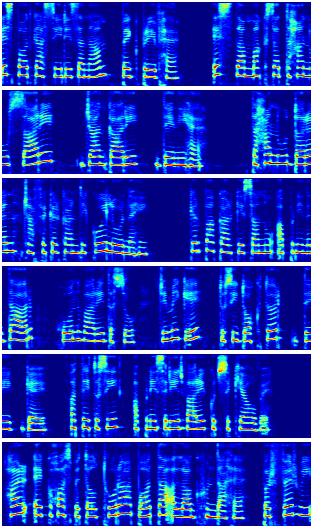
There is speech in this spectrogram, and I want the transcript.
ਇਸ ਪੋਡਕਾਸਟ ਸੀਰੀਜ਼ ਦਾ ਨਾਮ ਬਿਗ ਬ੍ਰੇਵ ਹੈ। ਇਸ ਦਾ ਮਕਸਦ ਤੁਹਾਨੂੰ ਸਾਰੇ ਜਾਣਕਾਰੀ ਦੇਣੀ ਹੈ। ਤੁਹਾਨੂੰ ਡਰਨ ਜਾਂ ਫਿਕਰ ਕਰਨ ਦੀ ਕੋਈ ਲੋੜ ਨਹੀਂ। ਕਿਰਪਾ ਕਰਕੇ ਸਾਨੂੰ ਆਪਣੀ ਨਿਦਾਰ ਹੋਣ ਬਾਰੇ ਦੱਸੋ, ਜਿਵੇਂ ਕਿ ਤੁਸੀਂ ਡਾਕਟਰ ਦੇ ਗਏ ਅਤੇ ਤੁਸੀਂ ਆਪਣੇ ਸਰੀਰ ਬਾਰੇ ਕੁਝ ਸਿੱਖਿਆ ਹੋਵੇ। ਹਰ ਇੱਕ ਹਸਪੀਟਲ ਥੋੜਾ ਬਹੁਤਾ ਅਲੱਗ ਹੁੰਦਾ ਹੈ, ਪਰ ਫਿਰ ਵੀ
